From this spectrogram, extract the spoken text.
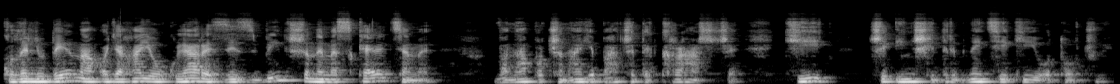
Коли людина одягає окуляри зі збільшеними скельцями, вона починає бачити краще ті чи інші дрібниці, які її оточують.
